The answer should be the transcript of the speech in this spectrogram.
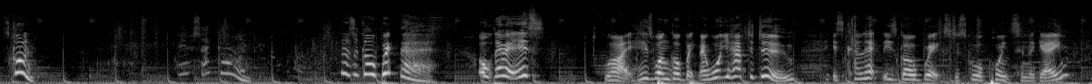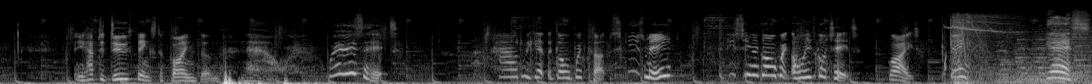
It's gone. Where's that gone? There's a gold brick there. Oh, there it is. Right, here's one gold brick. Now what you have to do is collect these gold bricks to score points in the game. And you have to do things to find them. Now, where is it? How do we get the gold brick up? Excuse me? Have you seen a gold brick? Oh, he's got it. Right. Yes.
